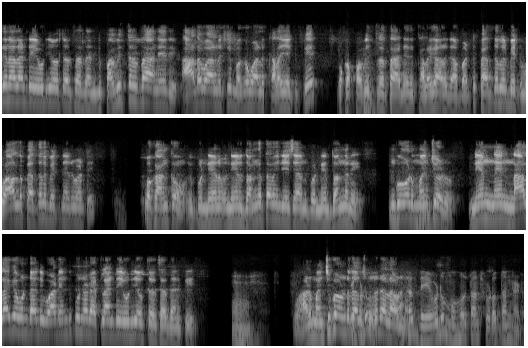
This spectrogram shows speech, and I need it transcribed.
తినాలంటే ఎవడు చెబుతాడు సార్? దానికి పవిత్రత అనేది ఆడవాళ్ళకి మగవాళ్ళ కలయికకి ఒక పవిత్రత అనేది కలగాలి కాబట్టి పెద్దలు పెట్టి వాళ్ళు పెద్దలు పెట్టినటువంటి ఒక అంకం. ఇప్పుడు నేను నేను దొంగతనం చేశాను అనుకోండి నేను దొంగని. ఇంకొకడు మంచోడు. నేను నేను నాలాగే ఉండాలి వాడు ఎందుకు ఉన్నాడు అట్లాంటి ఎవడు చెప్తాడు సార్ దానికి. వాడు మంచిగా ఉండదలుచుకున్నాడు అలా ఉన్నాడు. దేవుడు ముహూర్తాలు చూడొద్దు అన్నాడు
